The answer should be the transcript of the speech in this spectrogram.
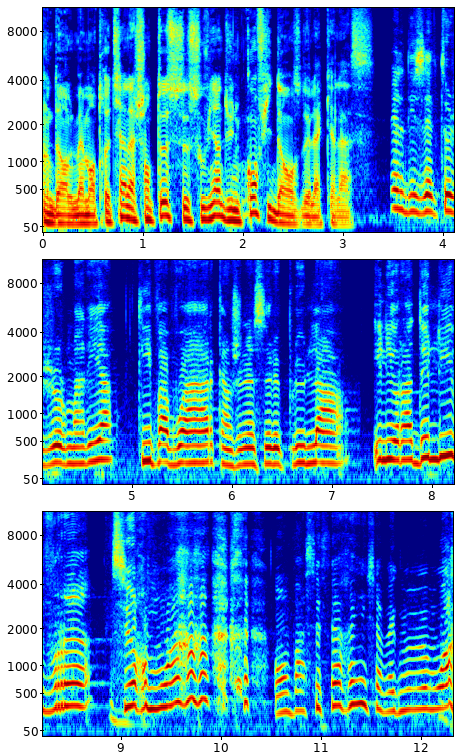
Dans le même entretien, la chanteuse se souvient d'une confidence de la Calas. Elle disait toujours, Maria, tu vas voir quand je ne serai plus là. Il y aura des livres sur moi. On va se faire riche avec mes mémoires.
